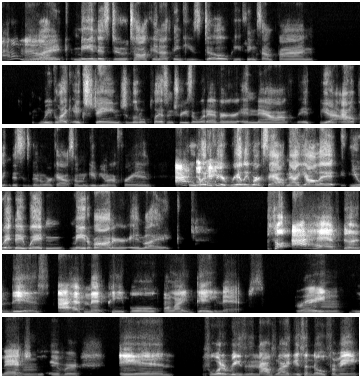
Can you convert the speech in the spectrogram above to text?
I don't know. Like me and this dude talking, I think he's dope. He thinks I'm fine. We've like exchanged little pleasantries or whatever, and now it, yeah, I don't think this is gonna work out. So I'm gonna give you my friend. I, But what if it really works out? Now y'all at you at their wedding, maid of honor, and like, so I have done this. I have met people on like dating apps, right? Mhm, Match, mhm. whatever. And for whatever reason, I was like, it's a no for me.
